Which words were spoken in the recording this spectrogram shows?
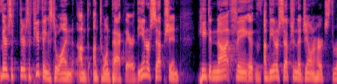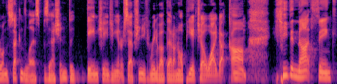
there's a there's a few things to un, um, to unpack there. The interception, he did not think uh, the interception that Jalen Hurts threw on the second to last possession, the game changing interception. You can read about that on allphly.com. He did not think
